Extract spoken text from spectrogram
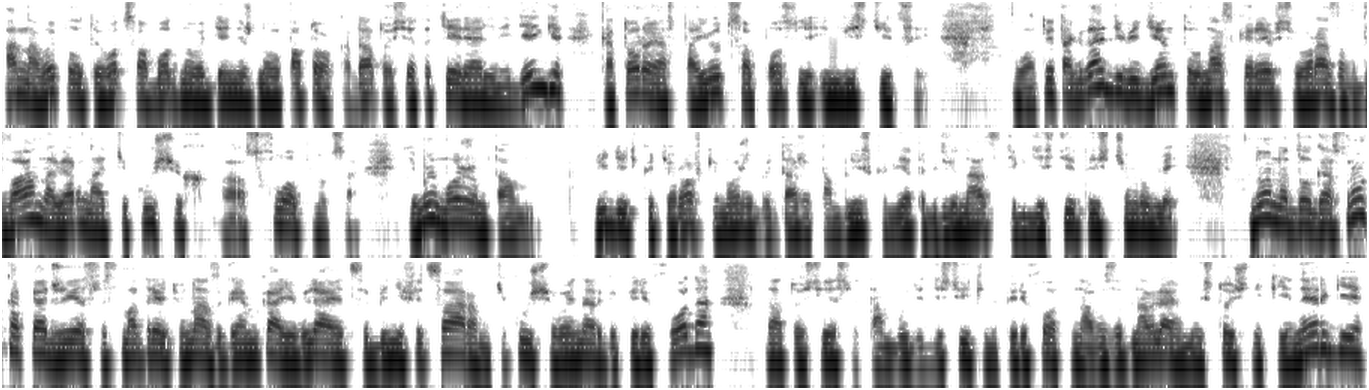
а на выплаты от свободного денежного потока. Да? То есть это те реальные деньги, которые остаются после инвестиций. Вот. И тогда дивиденды у нас, скорее всего, раза в два, наверное, от текущих а, схлопнутся. И мы можем там видеть котировки, может быть, даже там близко где-то к 12, к 10 тысячам рублей. Но на долгосрок, опять же, если смотреть, у нас ГМК является бенефициаром текущего энергоперехода, да, то есть если там будет действительно переход на возобновляемые источники энергии,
